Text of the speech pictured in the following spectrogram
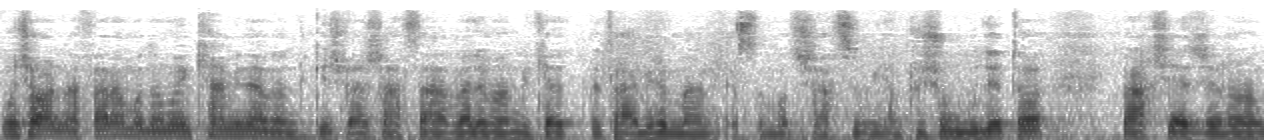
اون چهار نفر هم آدمای کمی نبودن تو کشور. شخص اول مملکت به تعبیر من استنباط شخصی میگم. توشون بوده تا بخشی از جناح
